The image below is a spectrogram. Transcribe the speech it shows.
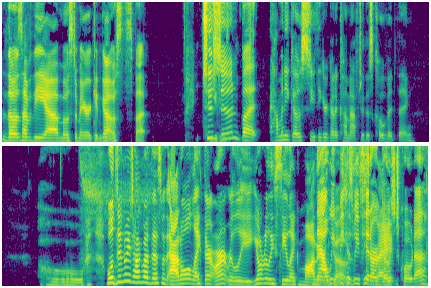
those have the uh, most American ghosts. But too you can- soon. But how many ghosts do you think are going to come after this COVID thing? oh, well, didn't we talk about this with Adel? Like there aren't really you don't really see like modern now we ghosts, because we've hit our right? ghost quota.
